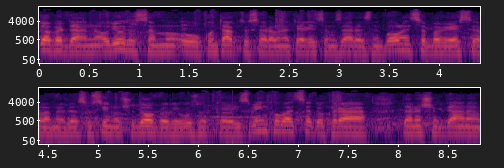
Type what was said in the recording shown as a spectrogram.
Dobar dan. Od jutra sam u kontaktu sa ravnateljicom zarazne bolnice. Obavijestila me da su sinoć dobili uzorke iz Vinkovaca. Do kraja današnjeg dana,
